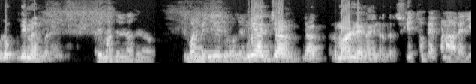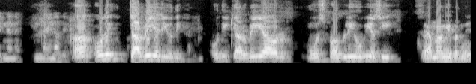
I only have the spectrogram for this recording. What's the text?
ਗਰੁੱਪ ਦੇ ਮੈਂਬਰ ਹੈ। ਰਿਮਾਂਡ ਲੈਣਾ ਇਹਨਾਂ ਦਾ ਕਿੱਥੋਂ ਵੈਪਨ ਆ ਰਿਹਾ ਜੀ ਨੇ? ਇਹਨਾਂ ਦੇ ਉਹਦੀ ਚੱਲ ਰਹੀ ਆ ਜੀ ਉਹਦੀ। ਉਹਦੀ ਚੱਲ ਰਹੀ ਆ ਔਰ ਮੋਸਟ ਪ੍ਰੋਬਬਲੀ ਉਹ ਵੀ ਅਸੀਂ ਲਿਆਵਾਂਗੇ ਬੰਦੇ।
